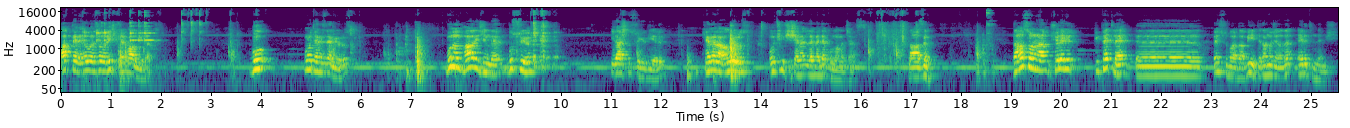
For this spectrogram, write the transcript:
Bakteri, ıvır zıvır hiçbir şey kalmayacak. Bu, bunu temizlemiyoruz. Bunun haricinde bu suyu, ilaçlı suyu diyelim, kenara alıyoruz. Bunu çünkü şişelemede kullanacağız. Lazım. Daha sonra şöyle bir pipetle 5 su bardağı bir litre damacana da eritin demiş.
